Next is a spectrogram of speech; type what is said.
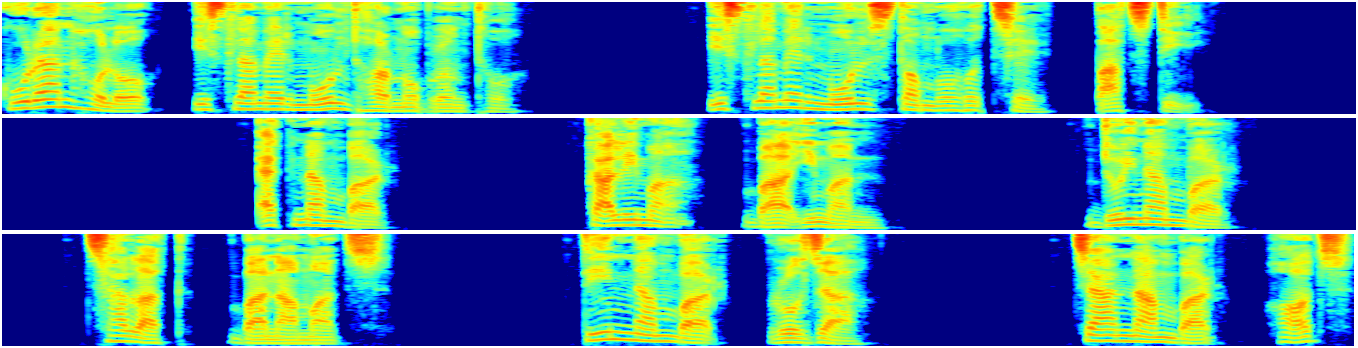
কুরআন হল ইসলামের মূল ধর্মগ্রন্থ। ইসলামের মূল স্তম্ভ হচ্ছে পাঁচটি। এক নাম্বার, কালিমা বা ইমান দুই নাম্বার ছালাত বা নামাজ। তিন নাম্বার, রোজা। চার নাম্বার, হজ।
